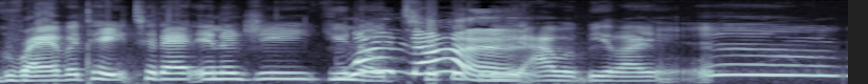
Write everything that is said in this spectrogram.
gravitate to that energy. You Why know, typically not? I would be like, mm,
